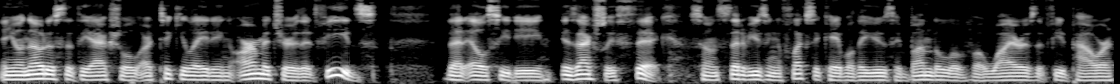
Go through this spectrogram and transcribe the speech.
and you'll notice that the actual articulating armature that feeds that LCD is actually thick. So instead of using a flexi cable, they use a bundle of uh, wires that feed power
